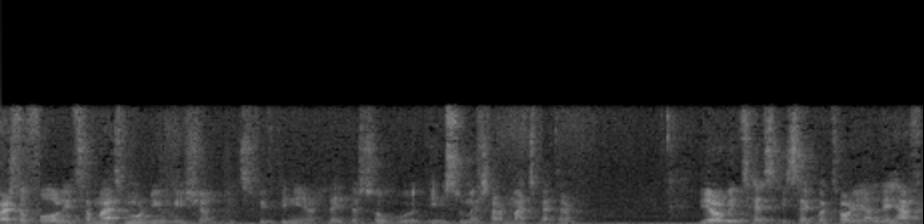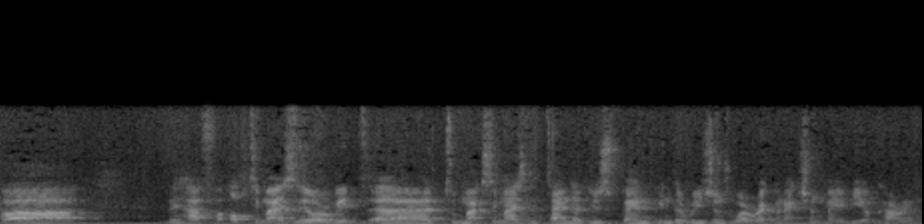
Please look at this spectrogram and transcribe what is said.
First of all, it's a much more new mission. It's 15 years later, so the instruments are much better. The orbit is equatorial. They have uh, they have optimized the orbit uh, to maximize the time that you spend in the regions where reconnection may be occurring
